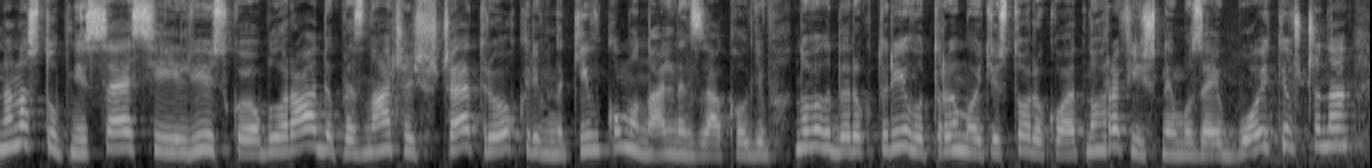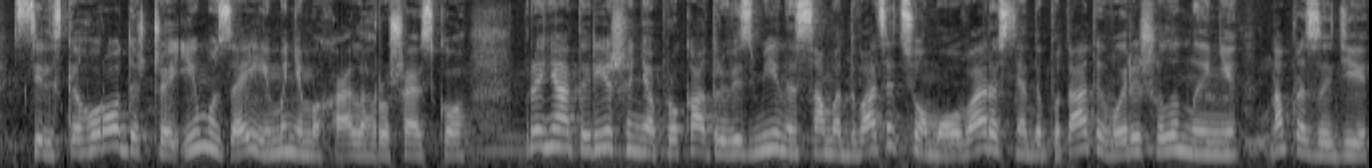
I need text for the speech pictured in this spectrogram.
На наступній сесії Львівської облради призначать ще трьох керівників комунальних закладів. Нових директорів отримують історико-етнографічний музей Бойківщина, сільське городище і музей імені Михайла Грушевського. Прийняти рішення про кадрові зміни саме 27 вересня депутати вирішили нині на президії.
